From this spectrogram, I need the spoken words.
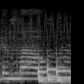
the mouth.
